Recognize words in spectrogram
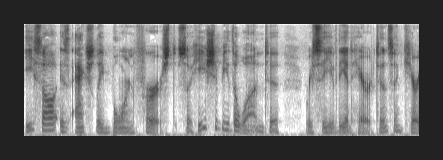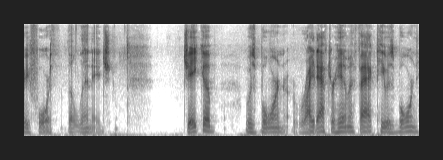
Esau is actually born first, so he should be the one to receive the inheritance and carry forth the lineage. Jacob was born right after him. In fact, he was born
